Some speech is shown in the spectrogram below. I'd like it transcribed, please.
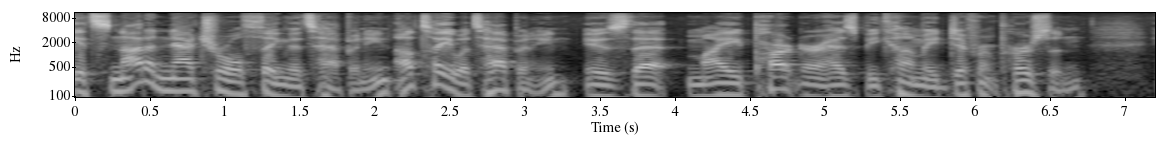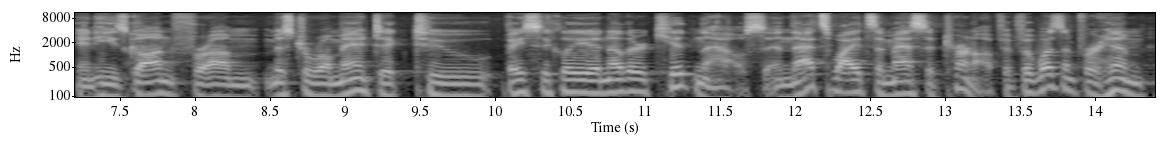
it's not a natural thing that's happening. I'll tell you what's happening is that my partner has become a different person and he's gone from Mr. Romantic to basically another kid in the house. And that's why it's a massive turnoff. If it wasn't for him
